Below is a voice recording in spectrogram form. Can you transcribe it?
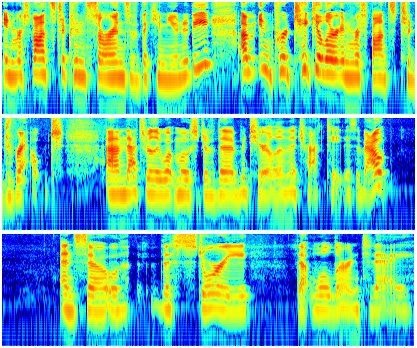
in response to concerns of the community, um, in particular in response to drought. Um, that's really what most of the material in the tractate is about. And so the story that we'll learn today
